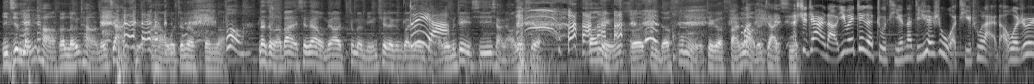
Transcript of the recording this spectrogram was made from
以及冷场和冷场的价值，哎呀，我真的疯了。不，那怎么办？现在我们要这么明确的跟观众讲，对呀我们这一期想聊的是方玲和自己的父母这个烦恼的假期。是这样的，因为这个主题呢，的确是我提出来的。我这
